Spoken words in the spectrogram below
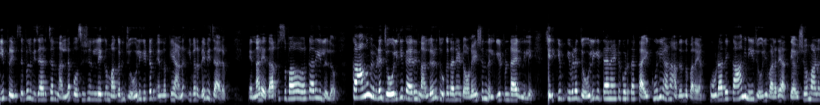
ഈ പ്രിൻസിപ്പൽ വിചാരിച്ചാൽ നല്ല പൊസിഷനിലേക്ക് മകൻ ജോലി കിട്ടും എന്നൊക്കെയാണ് ഇവരുടെ വിചാരം. എന്നാൽ യഥാർത്ഥ സ്വഭാവം അവർക്കറിയില്ലല്ലോ. കാങ്ങും ഇവിടെ ജോലിക്ക് കയറി നല്ലൊരു തുക തന്നെ ഡൊണേഷൻ നൽകിയിട്ടുണ്ടായിരുന്നില്ലേ? ശരിക്കും ഇവിടെ ജോലി കിട്ടാനായിട്ട് കൊടുത്ത കൈക്കൂലിയാണ് അതെന്ന് പറയാം. കൂടാതെ കാങ്ങിന് ഈ ജോലി വളരെ അത്യാവശ്യവുമാണ്.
